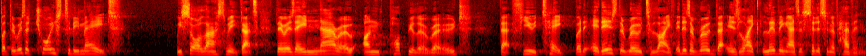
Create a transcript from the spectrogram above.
But there is a choice to be made. We saw last week that there is a narrow, unpopular road that few take, but it is the road to life. It is a road that is like living as a citizen of heaven.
